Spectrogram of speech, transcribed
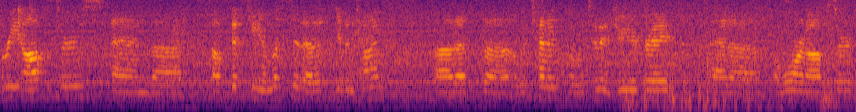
three officers and uh, about 15 enlisted at a given time. Uh, that's uh, a lieutenant, a lieutenant junior grade, and a warrant officer.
